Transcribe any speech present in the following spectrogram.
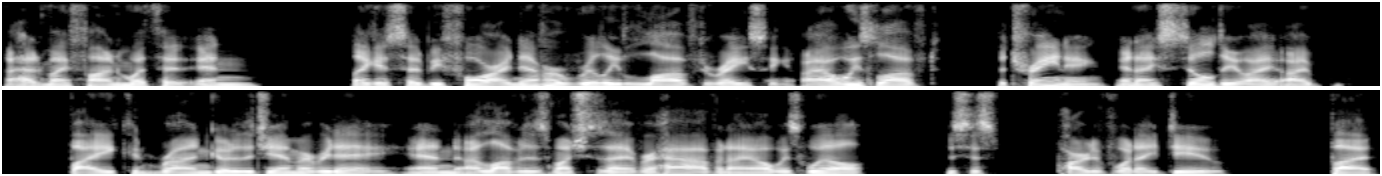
i had my fun with it. And like i said before i never really loved racing. I always loved the training and i still do. I, I bike and run go to the gym every day and i love it as much as i ever have and i always will. It's just part of what i do. But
